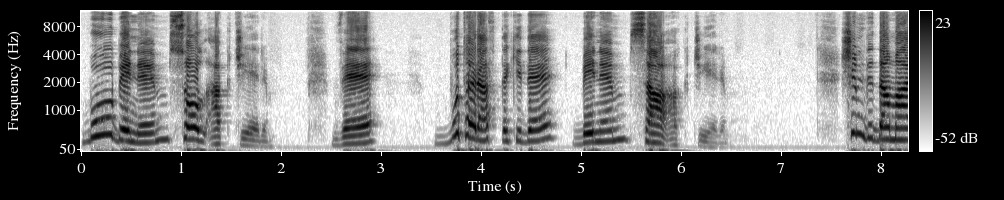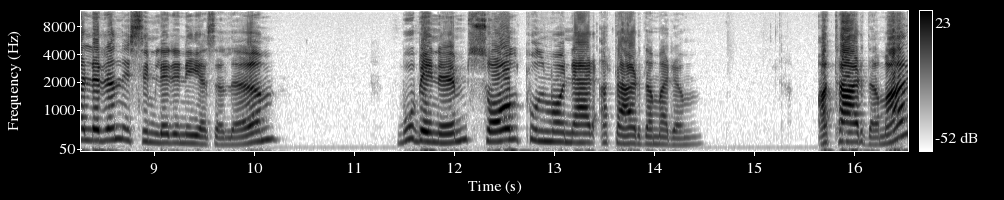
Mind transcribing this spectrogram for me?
Bu benim sol akciğerim ve bu taraftaki de benim sağ akciğerim. Şimdi damarların isimlerini yazalım. Bu benim sol pulmoner atar damarım. Atar damar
